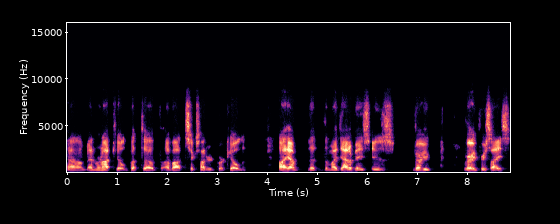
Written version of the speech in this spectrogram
um, and were not killed, but uh, about 600 were killed. I have the, the my database is very very precise.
